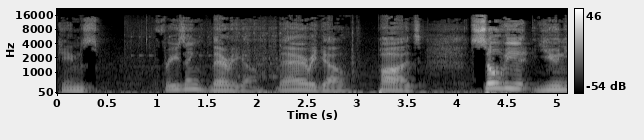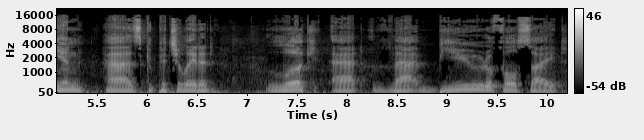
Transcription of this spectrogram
Game's freezing. There we go. There we go. Pods. Soviet Union has capitulated. Look at that beautiful sight.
